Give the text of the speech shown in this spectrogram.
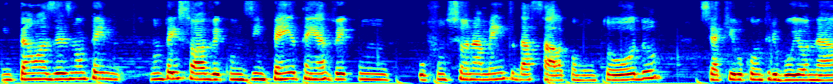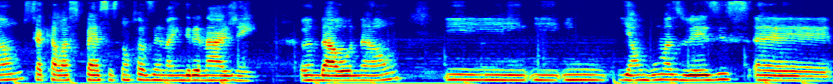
Então, às vezes, não tem, não tem só a ver com desempenho, tem a ver com o funcionamento da sala como um todo, se aquilo contribui ou não, se aquelas peças estão fazendo a engrenagem andar ou não e, e, e algumas vezes, é,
